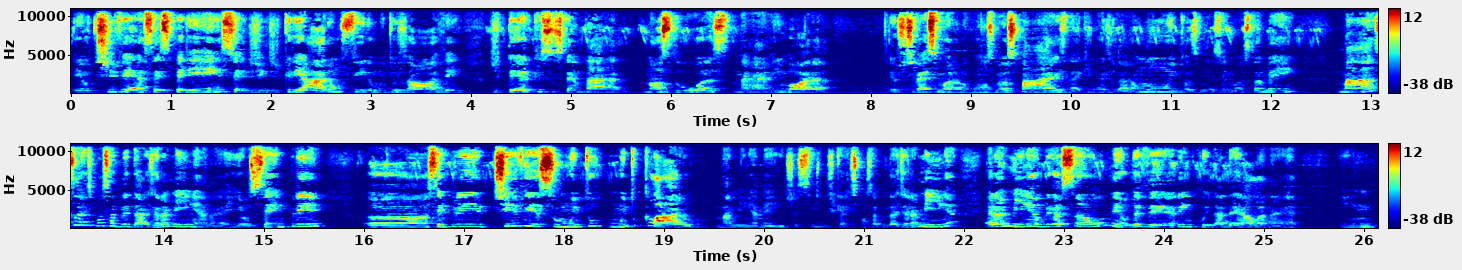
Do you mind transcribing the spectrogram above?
Eu tive essa experiência de, de criar um filho muito jovem, de ter que sustentar nós duas, né? Embora eu estivesse morando com os meus pais, né? Que me ajudaram muito, as minhas irmãs também. Mas a responsabilidade era minha, né? E eu sempre, uh, sempre tive isso muito, muito claro na minha mente, assim, de que a responsabilidade era minha, era minha obrigação, o meu dever em cuidar dela, né? Em,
